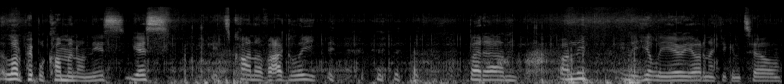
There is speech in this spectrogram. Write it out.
a lot of people comment on this. Yes, it's kind of ugly, but um, I live in a hilly area, I don't know if you can tell.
